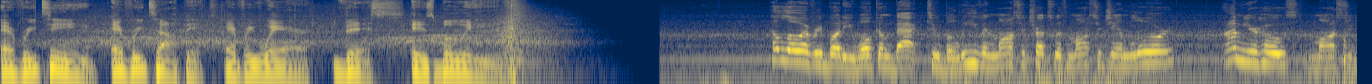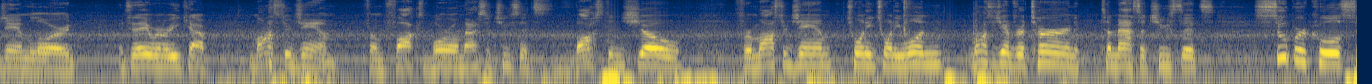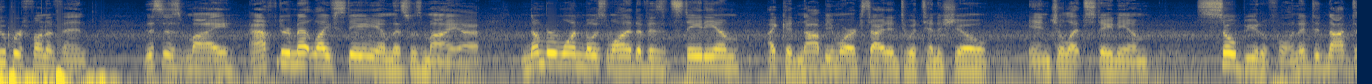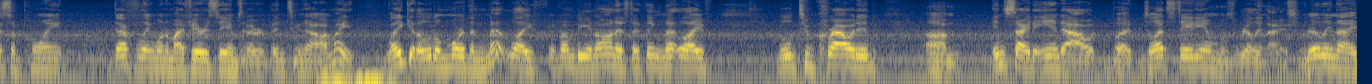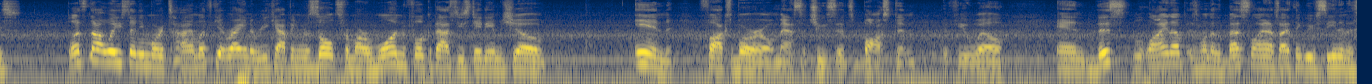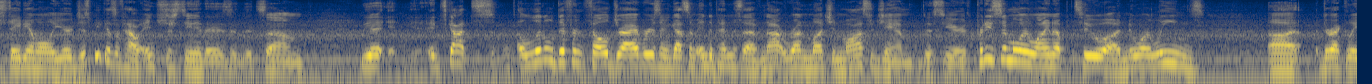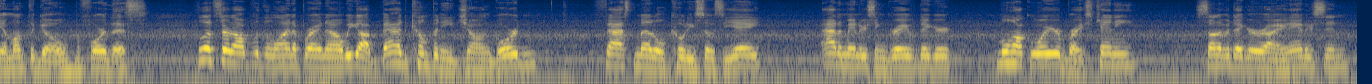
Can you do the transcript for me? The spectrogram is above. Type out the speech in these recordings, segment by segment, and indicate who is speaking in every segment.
Speaker 1: Every team, every topic, everywhere. This is Believe.
Speaker 2: Hello, everybody. Welcome back to Believe in Monster Trucks with Monster Jam Lord. I'm your host, Monster Jam Lord, and today we're going to recap Monster Jam from Foxborough, Massachusetts, Boston show for Monster Jam 2021. Monster Jam's return to Massachusetts. Super cool, super fun event. This is my after MetLife Stadium. This was my uh, number one most wanted to visit stadium. I could not be more excited to attend a show in Gillette Stadium. So beautiful, and it did not disappoint. Definitely one of my favorite stadiums I've ever been to. Now I might like it a little more than MetLife, if I'm being honest. I think MetLife a little too crowded, um, inside and out. But Gillette Stadium was really nice, really nice. Let's not waste any more time. Let's get right into recapping results from our one full capacity stadium show in Foxborough, Massachusetts, Boston, if you will. And this lineup is one of the best lineups I think we've seen in a stadium all year, just because of how interesting it is. It's um, the it's got a little different fell drivers, and we got some independents that have not run much in Monster Jam this year. It's pretty similar lineup to uh, New Orleans uh, directly a month ago before this. So let's start off with the lineup right now. We got Bad Company John Gordon, Fast Metal Cody Saucier, Adam Anderson Gravedigger, Mohawk Warrior Bryce Kenny, Son of a Digger Ryan Anderson,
